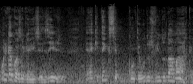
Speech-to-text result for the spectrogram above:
A única coisa que a gente exige é que tem que ser conteúdos vindos da marca.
